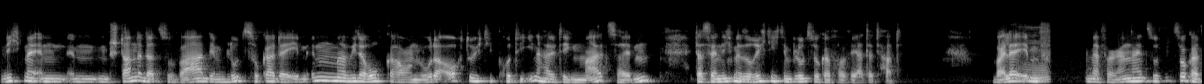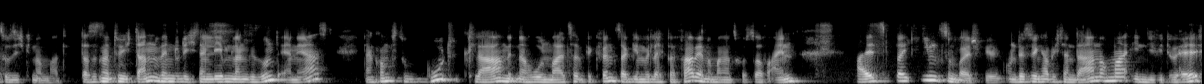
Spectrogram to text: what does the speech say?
nicht mehr im, im, imstande dazu war, den Blutzucker, der eben immer wieder hochgehauen wurde, auch durch die proteinhaltigen Mahlzeiten, dass er nicht mehr so richtig den Blutzucker verwertet hat. Weil er eben mhm. in der Vergangenheit so viel Zucker zu sich genommen hat. Das ist natürlich dann, wenn du dich dein Leben lang gesund ernährst, dann kommst du gut klar mit einer hohen Mahlzeitfrequenz. Da gehen wir gleich bei Fabian nochmal ganz kurz drauf ein als bei ihm zum Beispiel. Und deswegen habe ich dann da nochmal individuell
